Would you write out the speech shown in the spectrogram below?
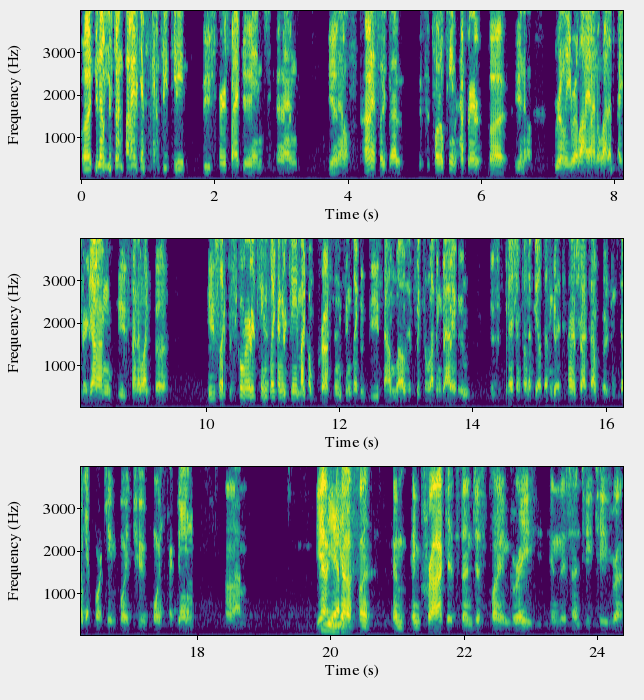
but you know you've done fine against NTT these first five games, and, and you know honestly, it's a, it's a total team effort. But you know, really rely on a lot of Tiger Young. He's kind of like the he's like the scorer. It seems like on your team. Michael Preston seems like a beast down low. The six eleven guy who is efficient from the field, doesn't get a ton of shots out, but can still get fourteen point two points per game. Um, yeah, yeah, got fun. And, and Crockett's been just playing great in this NTT run.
